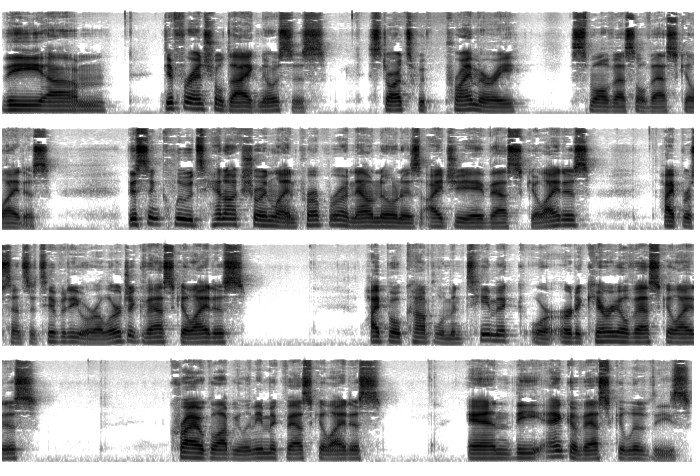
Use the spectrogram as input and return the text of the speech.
The um, differential diagnosis starts with primary small vessel vasculitis. This includes Henoch-Schönlein purpura, now known as IgA vasculitis, hypersensitivity or allergic vasculitis, hypocomplementemic or urticarial vasculitis, cryoglobulinemic vasculitis, and the ANCA vasculitides,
